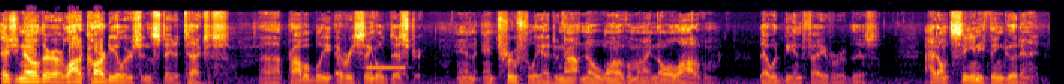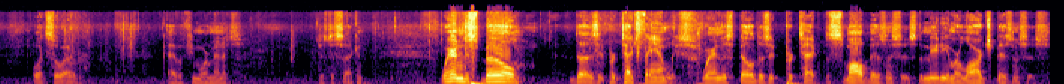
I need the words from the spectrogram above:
as you know, there are a lot of car dealers in the state of Texas, uh, probably every single district. And, and truthfully, I do not know one of them, and I know a lot of them, that would be in favor of this. I don't see anything good in it whatsoever. I have a few more minutes? Just a second. Where in this bill does it protect families? Where in this bill does it protect the small businesses, the medium or large businesses?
